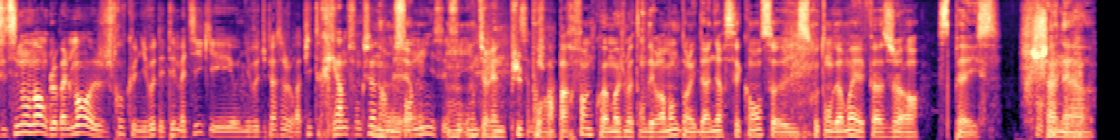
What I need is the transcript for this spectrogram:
sinon non globalement je trouve qu'au niveau des thématiques et au niveau du personnage rapide rien ne fonctionne Non, on s'ennuie on, dirait une pub pour un parfum quoi. Moi je m'attendais vraiment que dans les dernières séquences euh, il se retourne vers moi et fasse genre Space, Chanel.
